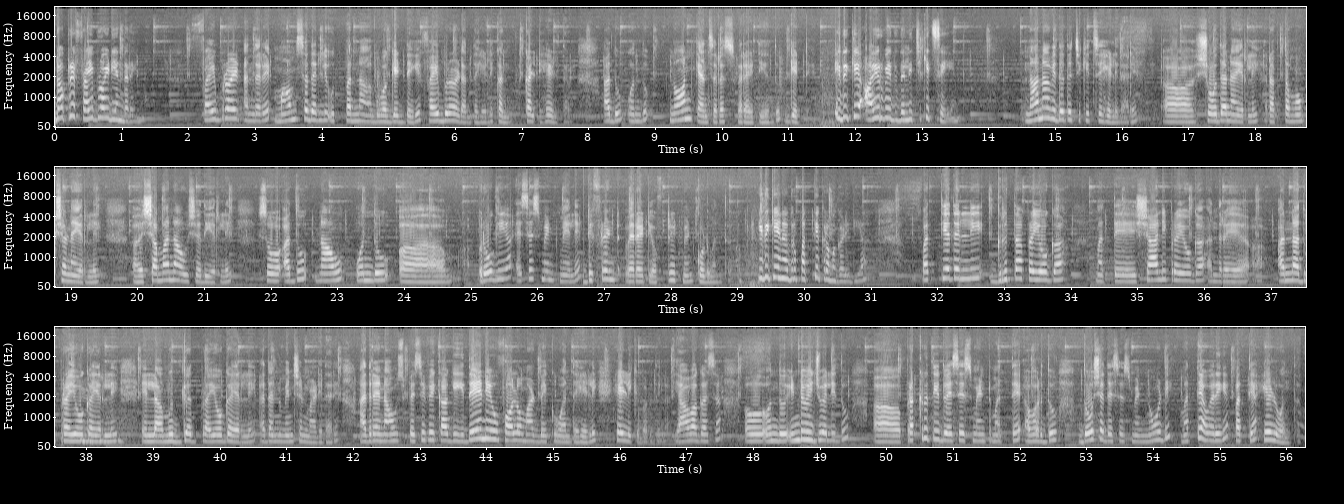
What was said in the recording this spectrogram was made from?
ಡಾಕ್ಟ್ರೆ ಫೈಬ್ರಾಯ್ಡ್ ಎಂದರೇನು ಫೈಬ್ರಾಯ್ಡ್ ಅಂದರೆ ಮಾಂಸದಲ್ಲಿ ಉತ್ಪನ್ನ ಆಗುವ ಗೆಡ್ಡೆಗೆ ಫೈಬ್ರಾಯ್ಡ್ ಅಂತ ಹೇಳಿ ಕನ್ ಕಳ್ ಹೇಳ್ತಾರೆ ಅದು ಒಂದು ನಾನ್ ಕ್ಯಾನ್ಸರಸ್ ವೆರೈಟಿಯದ್ದು ಗೆಡ್ಡೆ. ಇದಕ್ಕೆ ಆಯುರ್ವೇದದಲ್ಲಿ ಚಿಕಿತ್ಸೆ ಏನು? ನಾನಾ ವಿಧದ ಚಿಕಿತ್ಸೆ ಹೇಳಿದ್ದಾರೆ. ಶೋಧನ ಇರಲಿ ರಕ್ತ ಮೋಕ್ಷಣ ಇರಲಿ ಶಮನ ಔಷಧಿ ಇರಲಿ. ಸೊ ಅದು ನಾವು ಒಂದು ರೋಗಿಯ ಅಸೆಸ್ಮೆಂಟ್ ಮೇಲೆ ಡಿಫ್ರೆಂಟ್ ವೆರೈಟಿ ಆಫ್ ಟ್ರೀಟ್ಮೆಂಟ್ ಕೊಡುವಂಥದ್ದು. ಇದಕ್ಕೆ ಏನಾದರೂ ಪಥ್ಯಕ್ರಮಗಳಿದೆಯಾ ಪಥ್ಯದಲ್ಲಿ ಘೃತ ಪ್ರಯೋಗ ಮತ್ತು ಶಾಲಿ ಪ್ರಯೋಗ ಅಂದರೆ ಅನ್ನದ ಪ್ರಯೋಗ ಇರಲಿ ಎಲ್ಲ ಮುದ್ಗದ ಪ್ರಯೋಗ ಇರಲಿ ಅದನ್ನು ಮೆನ್ಷನ್ ಮಾಡಿದ್ದಾರೆ. ಆದರೆ ನಾವು ಸ್ಪೆಸಿಫಿಕ್ ಆಗಿ ಇದೇ ನೀವು ಫಾಲೋ ಮಾಡಬೇಕು ಅಂತ ಹೇಳಿ ಹೇಳಲಿಕ್ಕೆ ಬರೋದಿಲ್ಲ. ಯಾವಾಗ ಸಹ ಒಂದು ಇಂಡಿವಿಜುವಲಿದು ಪ್ರಕೃತಿದು ಎಸೆಸ್ಮೆಂಟ್ ಮತ್ತು ಅವರದ್ದು ದೋಷದ ಅಸೆಸ್ಮೆಂಟ್ ನೋಡಿ ಮತ್ತೆ ಅವರಿಗೆ ಪಥ್ಯ ಹೇಳುವಂಥದ್ದು.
